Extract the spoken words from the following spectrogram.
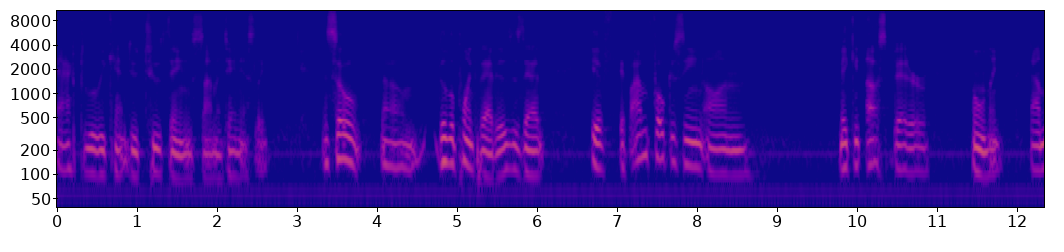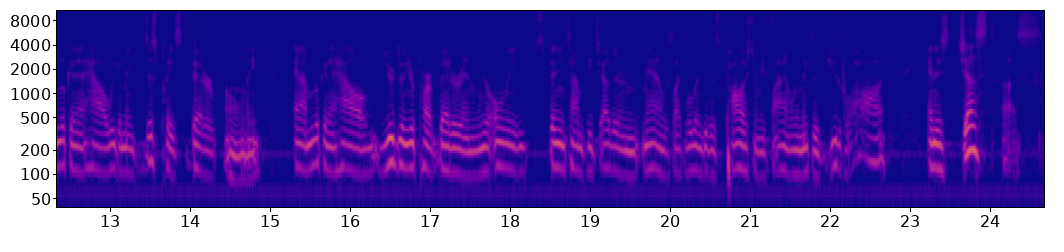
absolutely can't do two things simultaneously. And so, um, the little point to that is, is that if, if I'm focusing on making us better only, and I'm looking at how we can make this place better only, and I'm looking at how you're doing your part better, and we're only spending time with each other, and man, it was like we're going to get this polished and refined, we're going to make this beautiful. Oh, and it's just us,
